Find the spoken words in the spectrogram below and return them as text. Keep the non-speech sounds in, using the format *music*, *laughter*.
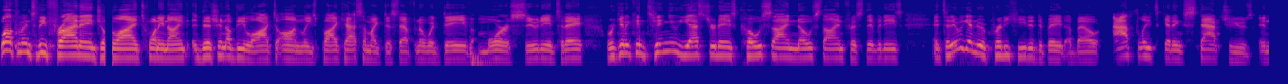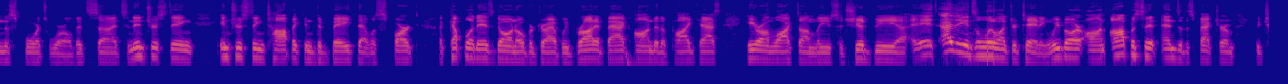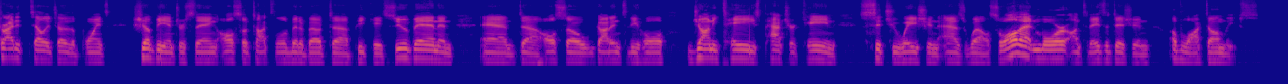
Welcome into the Friday, July 29th edition of the Locked On Leafs podcast. I'm Mike DeStefano with Dave Morassutti, and today we're going to continue yesterday's co-sign, no-sign festivities and today we get into a pretty heated debate about athletes getting statues in the sports world. It's uh, it's an interesting interesting topic and debate that was sparked a couple of days ago on Overdrive. We brought it back onto the podcast here on Locked On Leafs. It should be. Uh, it, I think it's a little entertaining. We are on opposite ends of the spectrum. We try to tell each other the points should be interesting. Also talked a little bit about uh, PK Subban and and uh, also got into the whole Johnny Toews Patrick Kane situation as well. So, all that and more on today's edition of Locked On Leafs.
